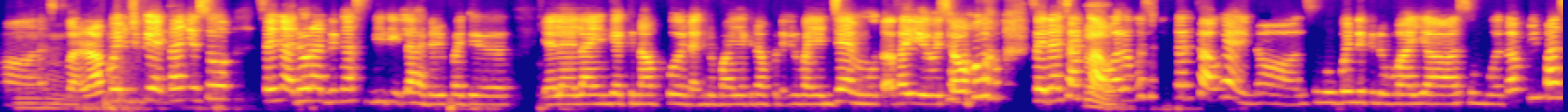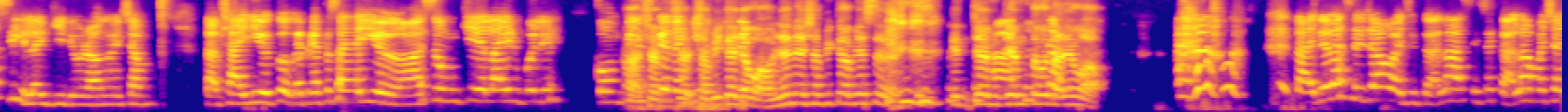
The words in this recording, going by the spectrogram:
Ah, Mhm. sebab ramai juga yang tanya so saya nak orang dengar sendiri lah daripada yang lain-lain kan kenapa nak kena bayar kenapa nak kena bayar jam otak saya macam saya dah cakap Ha. walaupun saya cakap kan oh, semua benda kena bayar semua tapi masih lagi orang macam tak percaya kot kata-kata saya ah, so mungkin yang lain boleh Ah, convince Syaf- kan Syaf- lagi Syafika jawab. Macam mana Syafika biasa? Jam-jam tu tak jawab. Tak adalah saya jawab jugalah. Saya cakap lah macam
